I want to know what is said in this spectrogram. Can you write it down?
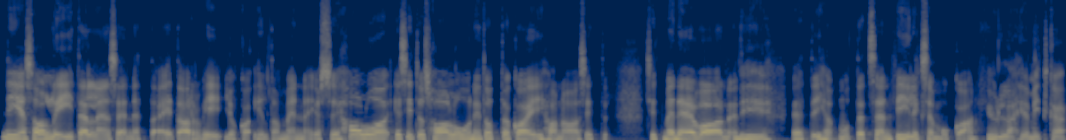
Niin ja sallii itselleen sen, että ei tarvi joka ilta mennä, jos ei halua. Ja sitten jos haluaa, niin totta kai ihanaa, sitten sit menee vaan. Et, Niin, et, ihan, mutta et sen fiiliksen mukaan. kyllä. Ja mitkä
